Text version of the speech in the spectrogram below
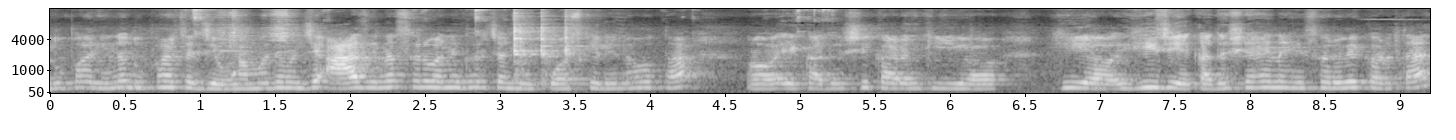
दुपारी ना दुपारच्या जेवणामध्ये. म्हणजे आज आहे ना सर्वांनी घरच्यांनी उपवास केलेला होता. एकादशी कारण की ही ही जी एकादशी आहे ना हे सर्वे करतात.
